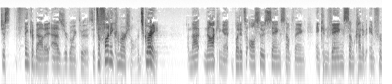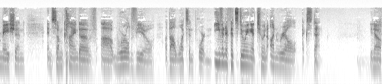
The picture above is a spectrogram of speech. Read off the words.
just think about it as you're going through this. It's a funny commercial. It's great. I'm not knocking it, but it's also saying something and conveying some kind of information and some kind of uh, worldview about what's important, even if it's doing it to an unreal extent. You know,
